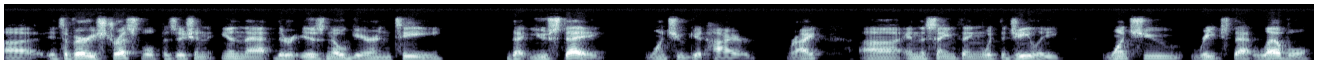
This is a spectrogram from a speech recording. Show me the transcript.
uh, it's a very stressful position in that there is no guarantee that you stay once you get hired, right? Uh, and the same thing with the G League. Once you reach that level,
